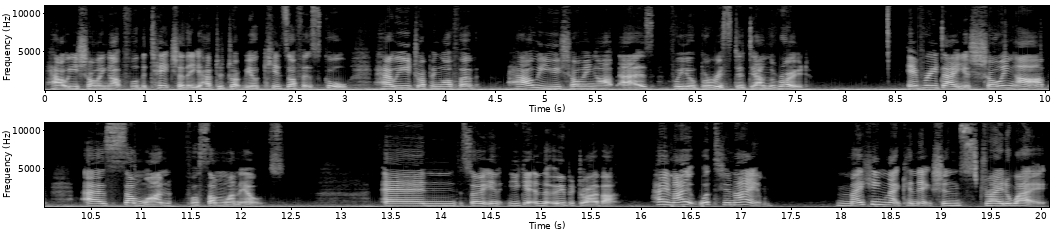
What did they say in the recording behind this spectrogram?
How are you showing up for the teacher that you have to drop your kids off at school? How are you dropping off of, how are you showing up as for your barista down the road? Every day you're showing up as someone for someone else. And so in, you get in the Uber driver. Hey mate, what's your name? Making that connection straight away.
